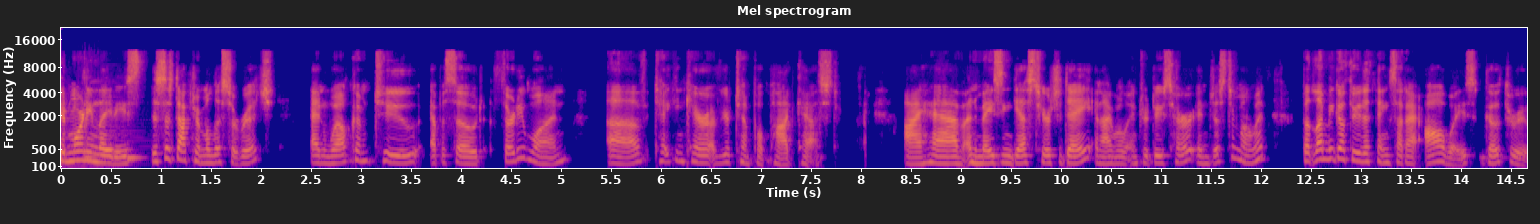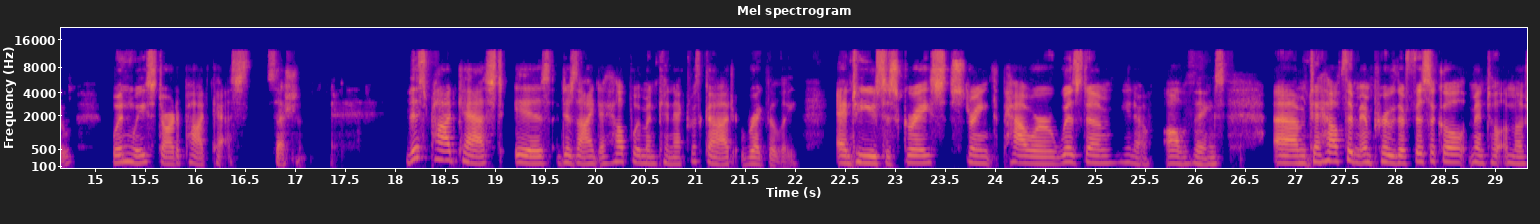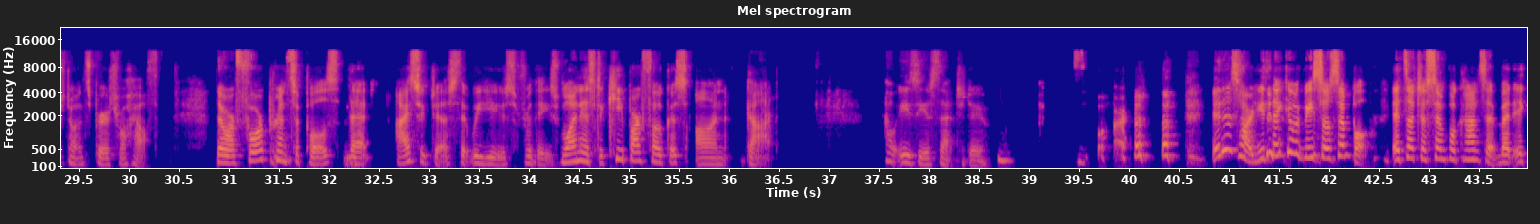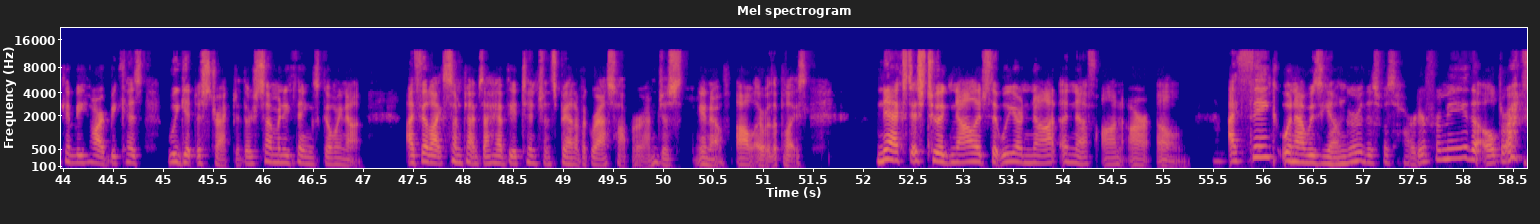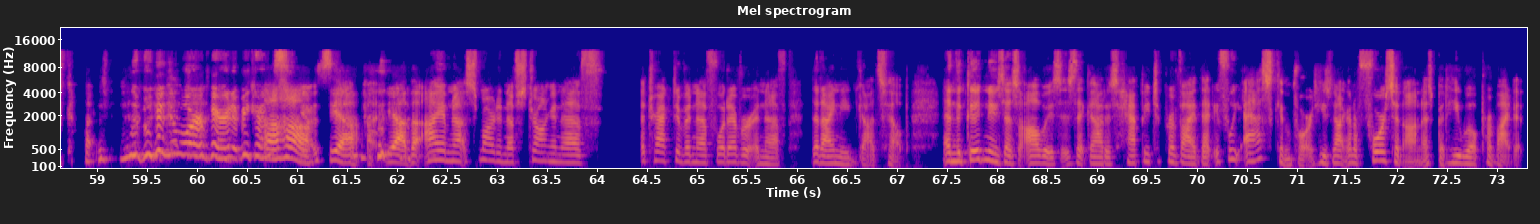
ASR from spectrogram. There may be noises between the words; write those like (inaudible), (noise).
Good morning, ladies. This is Dr. Melissa Rich, and welcome to episode 31 of Taking Care of Your Temple podcast. I have an amazing guest here today, and I will introduce her in just a moment. But let me go through the things that I always go through when we start a podcast session. This podcast is designed to help women connect with God regularly and to use His grace, strength, power, wisdom, you know, all the things um, to help them improve their physical, mental, emotional, and spiritual health. There are four principles that I suggest that we use for these. One is to keep our focus on God. How easy is that to do? (laughs) it is hard. You think it would be so simple. It's such a simple concept, but it can be hard because we get distracted. There's so many things going on. I feel like sometimes I have the attention span of a grasshopper. I'm just, you know, all over the place. Next is to acknowledge that we are not enough on our own. I think when I was younger, this was harder for me. The older I've gotten, the more apparent it becomes. Uh-huh. Yes. Yeah. Yeah. That (laughs) I am not smart enough, strong enough, attractive enough, whatever enough that I need God's help. And the good news, as always, is that God is happy to provide that if we ask Him for it. He's not going to force it on us, but He will provide it.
